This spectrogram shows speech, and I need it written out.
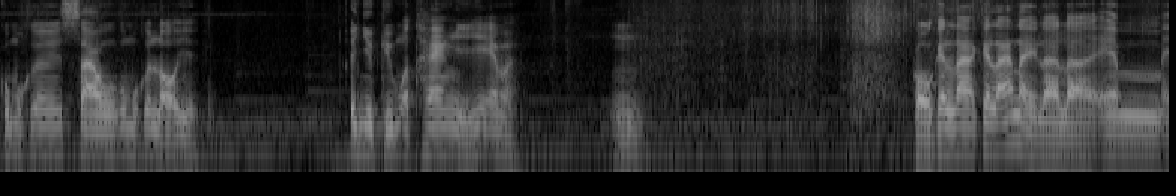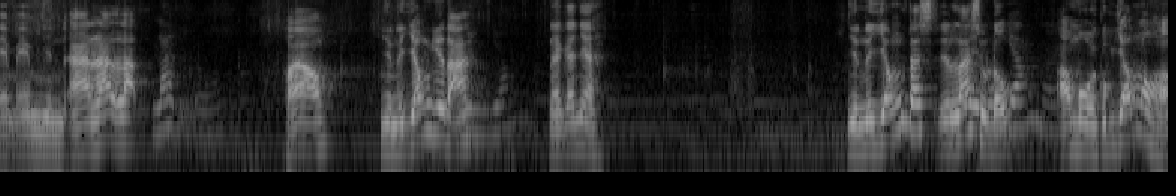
của một cái sao của một cái loại gì Ê, như kiểu mà than gì với em à. Ừ. còn cái lá cái lá này là là em em em nhìn à lá lá lá phải không? Nhìn nó giống với ta. Này cả nhà. Nhìn nó giống lá, lá cũng đủ à mùi cũng giống luôn hả?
